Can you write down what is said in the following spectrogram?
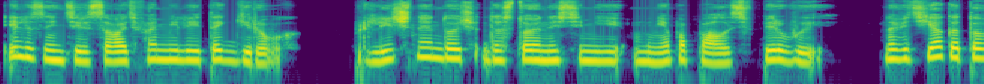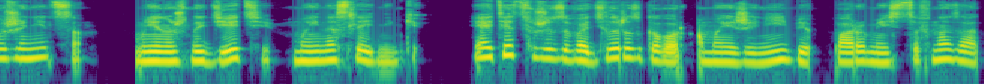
или заинтересовать фамилией Тагировых. Приличная дочь достойной семьи мне попалась впервые. Но ведь я готов жениться. Мне нужны дети, мои наследники. И отец уже заводил разговор о моей женитьбе пару месяцев назад,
